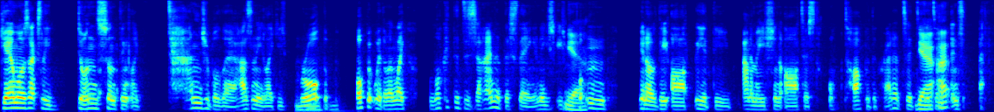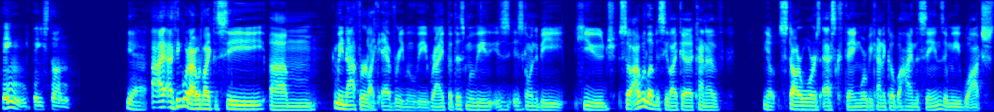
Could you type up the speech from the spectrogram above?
Guillermo's actually done something like tangible there, hasn't he? Like, he's brought the puppet with him, and like, look at the design of this thing, and he's he's yeah. putting you know the art the the animation artist up top with the credits it's, yeah it's a, I, it's a thing that he's done yeah I, I think what i would like to see um i mean not for like every movie right but this movie is is going to be huge so i would love to see like a kind of you know star wars-esque thing where we kind of go behind the scenes and we watch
